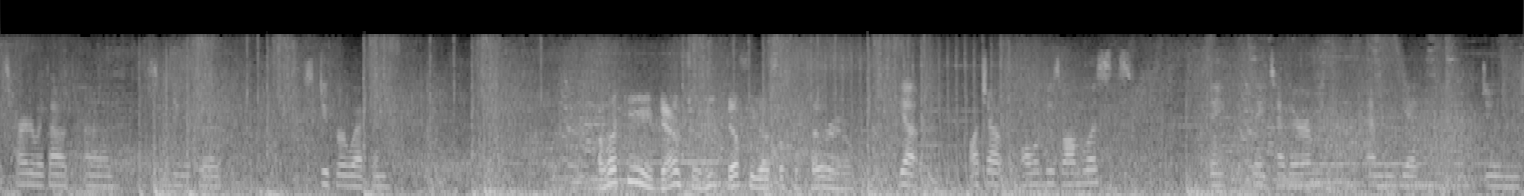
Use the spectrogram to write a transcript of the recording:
It's harder without uh, somebody with a stupor weapon. I'm not doing any damage to him. He's definitely got something tethering him. Yeah, watch out. All of these Vomvalysts, they, they tether him, and we get doomed.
